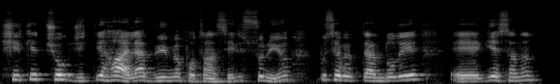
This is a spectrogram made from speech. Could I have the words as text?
şirket çok ciddi hala büyüme potansiyeli sunuyor. Bu sebepten dolayı e, GESA'nın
